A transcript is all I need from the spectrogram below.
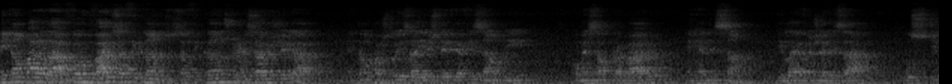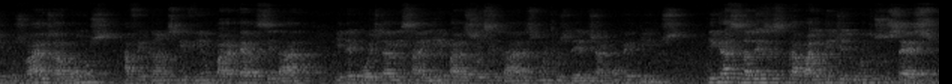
Então, para lá foram vários africanos. Os africanos começaram a chegar. Então, o pastor Isaías teve a visão de começar um trabalho em redenção e lá evangelizar os, os vários alunos africanos que vinham para aquela cidade e depois dali saírem para suas cidades, muitos deles já convertidos. E graças a Deus esse trabalho tem tido muito sucesso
